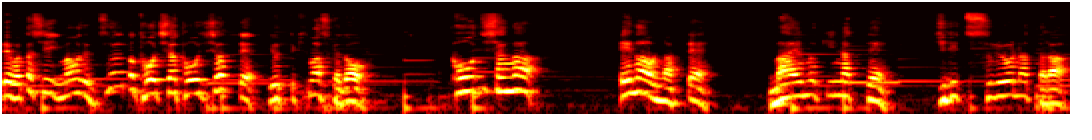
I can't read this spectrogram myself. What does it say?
で、私、今までずっと当事者、当事者って言ってきてますけど、当事者が笑顔になって、前向きになって、自立するようになったら、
